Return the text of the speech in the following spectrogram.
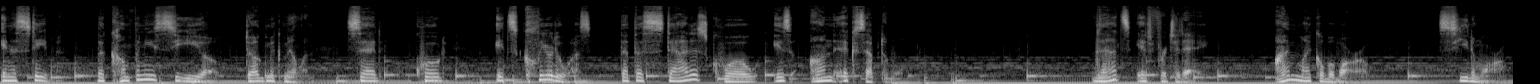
In a statement, the company's CEO, Doug McMillon, said, quote, It's clear to us that the status quo is unacceptable. That's it for today. I'm Michael Barbaro. See you tomorrow.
